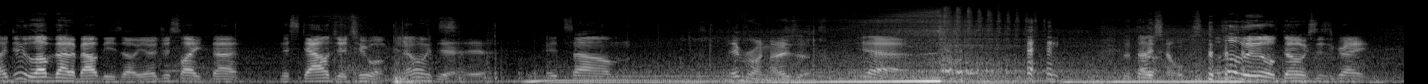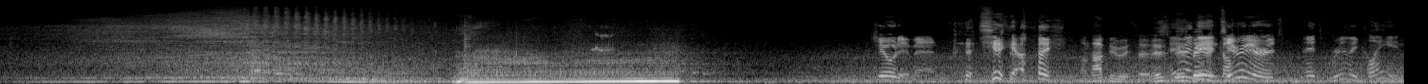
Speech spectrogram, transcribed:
I do love that about these though, you know, just like that nostalgia to them, you know? It's Yeah, yeah. it's um Everyone knows it. yeah. And The dose helps. a lovely little dose is great. Killed it, man. yeah, like, happy with it. There's, even the been a couple- interior, it's it's really clean.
